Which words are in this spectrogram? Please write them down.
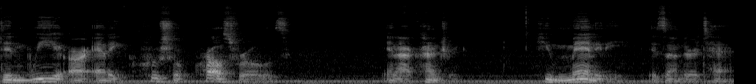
then we are at a crucial crossroads in our country. Humanity is under attack.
